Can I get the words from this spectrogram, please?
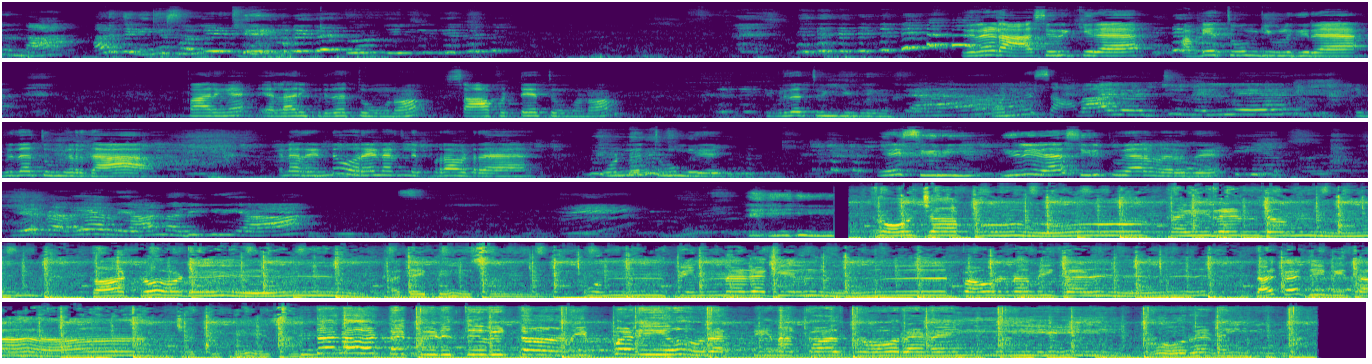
இருந்தான் அடுத்து நீங்க சொல்லிட்டு தூங்கிட்டு. என்னடா சிரிக்கிற? அப்படியே தூங்கி விழுகிற பாருங்க எல்லாரும் இப்படி தான் தூங்கணும். சாப்பிட்டே தூங்கணும். இப்படி தான் தூங்கி விழுகும் ஒன்று வாயில வச்சு இப்படி தான் தூங்குறதா? ஏன்னா ரெண்டும் ஒரே நேரத்தில் எப்படா விடுற? ஒன்று தூங்கு. இதே சிரி. இதுலேயும் வேற சிரிப்பு வேற வருது. ஏன் விளையாடுறியா? நடிக்கிறியா? ரோஜா பூ கை ரெண்டும் காற்றோடு கதை பேசும். உன் பின்னழகில்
